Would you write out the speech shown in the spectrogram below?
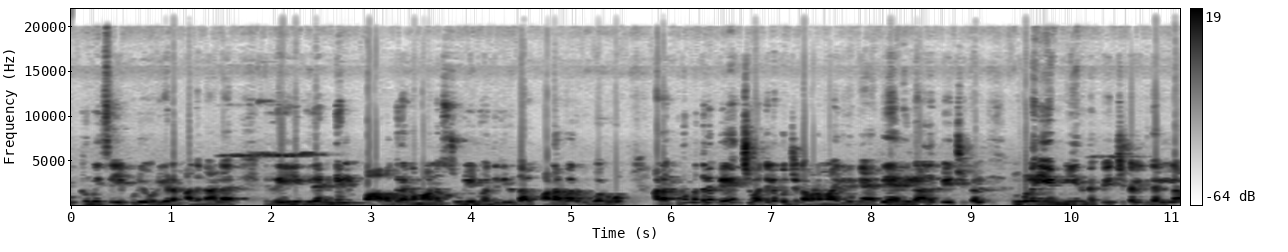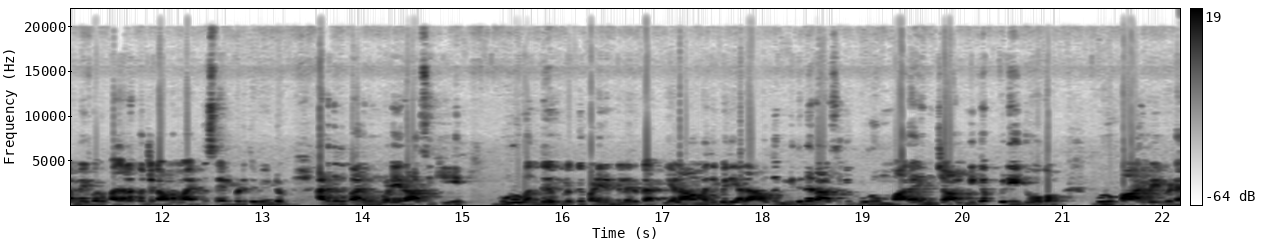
ஒற்றுமை செய்யக்கூடிய ஒரு இடம். அதனால இரண்டில் பாவகிரகமான சூரியன் வந்து இருந்தால் பணவரவு வரும். ஆனால் குடும்பத்தில் பேச்சுவார்த்தையில் கொஞ்சம் கவனமாக இருங்க. தேவையில்லாத பேச்சுக்கள் உங்களையே மீறின பேச்சுக்கள் இதெல்லாமே வரும். அதனால கொஞ்சம் கவனமாக இருந்து செயல்படுத்த வேண்டும். அடுத்தது பாருங்க உங்களுடைய ராசிக்கு குரு வந்து உங்களுக்கு பன்னிரெண்டுல இருக்கார். ஏழாம் அதிபதி அதாவது மிதுன ராசிக்கு குரு மறைஞ்சால் மிகப்பெரிய யோகம். குரு பார்வை விட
